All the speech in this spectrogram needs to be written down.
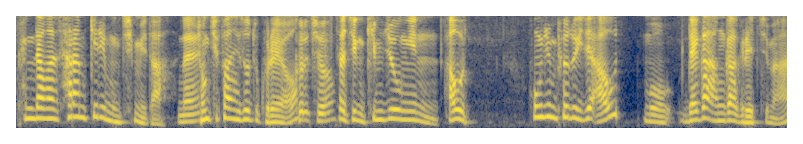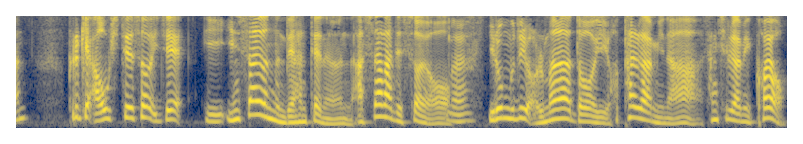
팽당한 사람끼리 뭉칩니다. 네. 정치판에서도 그래요. 그렇죠. 자 지금 김종인 아웃, 홍준표도 이제 아웃. 뭐 내가 안 가 그랬지만 그렇게 아웃이 돼서 이제 이 인싸였는데 한때는 아싸가 됐어요. 네. 이런 분들이 얼마나 더 이 허탈감이나 상실감이 커요.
